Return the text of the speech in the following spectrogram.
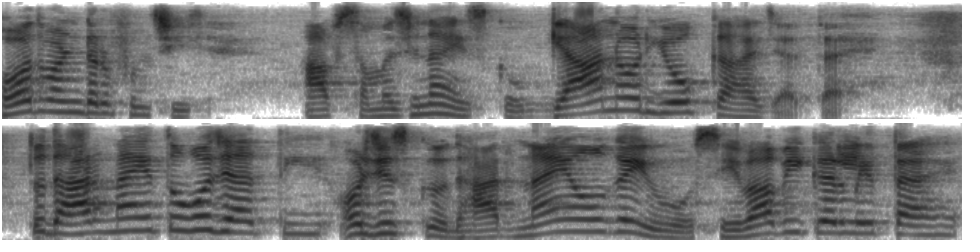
बहुत वंडरफुल चीज़ है। आप समझना इसको। ज्ञान और योग कहा जाता है। तो धारणाएँ तो हो जाती हैं, और जिसको धारणाएँ हो गई, वो सेवा भी कर लेता है।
